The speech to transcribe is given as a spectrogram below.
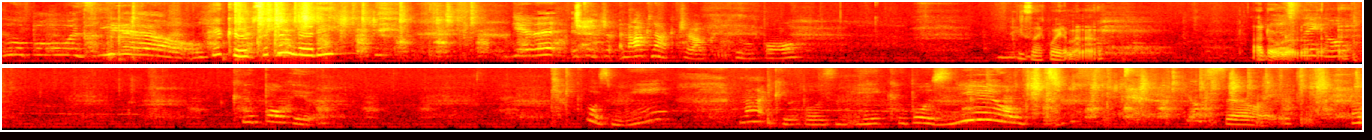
Cooper, it's you. Here, Coop, sit down, buddy. Get it? It's a, knock knock truck, Cooper. He's like, wait a minute. I don't know. Cooper who? Cooper's me. Not Cooper's me. Cooper's you. You're silly.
